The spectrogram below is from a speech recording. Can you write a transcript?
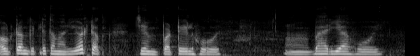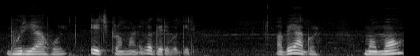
અવટંક એટલે તમારી અટક. જેમ પટેલ હોય બારિયા હોય, ભૂરિયા હોય, એ જ પ્રમાણે વગેરે વગેરે. હવે આગળ. મમ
